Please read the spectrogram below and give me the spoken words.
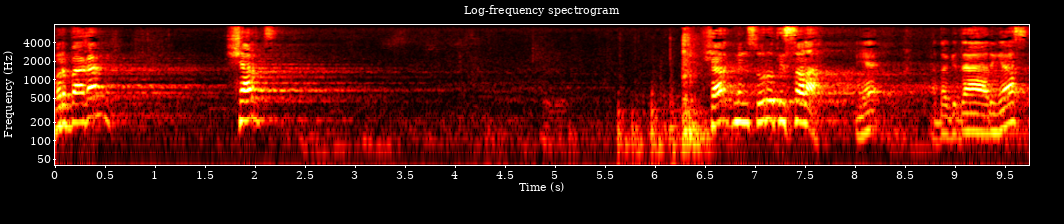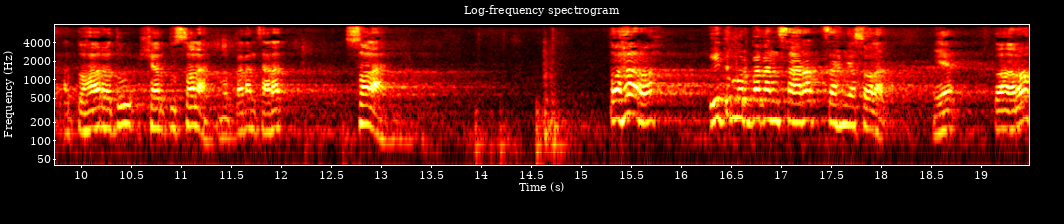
merupakan syarat syarat min surutis salah ya atau kita ringkas at-taharatu syaratus salah merupakan syarat salat taharah itu merupakan syarat sahnya salat ya taharah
